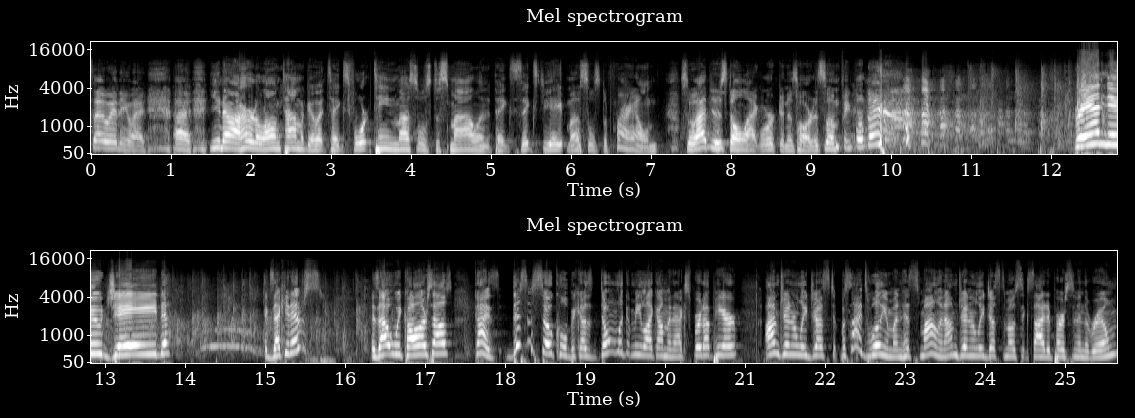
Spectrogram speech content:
So anyway, uh, you know, I heard a long time ago it takes 14 muscles to smile and it takes 68 muscles to frown. So I just don't like working as hard as some people do. Brand new Jade executives. Is that what we call ourselves? Guys, this is so cool because don't look at me like I'm an expert up here. I'm generally just, besides William and his smiling, I'm generally just the most excited person in the room.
